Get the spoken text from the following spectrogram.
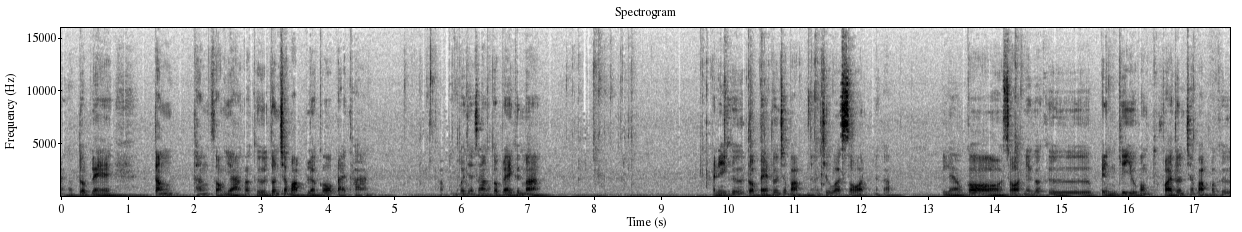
นะครับ ตัวแปรตั้งทั้งสองอย่างก็คือต้นฉบับแล้วก็ปลายทางครับผมก็จะสร้างตัวแปรขึ้นมา อันนี้คือตัวแปรต้นฉบับนะชื่อว่า source นะครับ แล้วก็ source เนี่ยก็คือเป็นที่อยู่ของไฟล์ต้นฉบับก็คือ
